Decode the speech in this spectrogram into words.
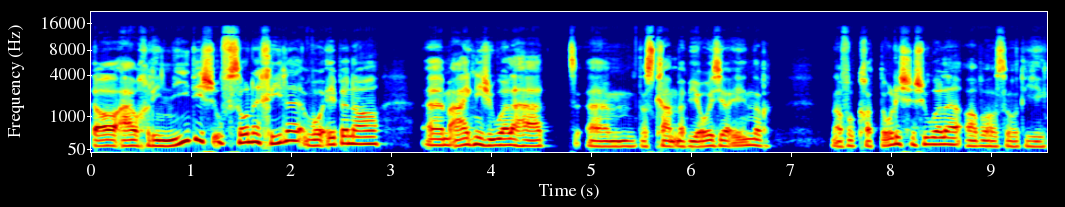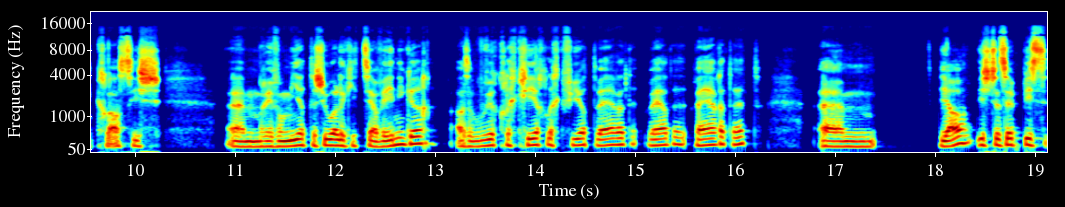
da auch ein bisschen neidisch auf so eine Kille, wo eben auch ähm, eigene Schulen hat? Ähm, das kennt man bei uns ja eher noch von katholischen Schulen, aber so die klassisch ähm, reformierten Schulen gibt es ja weniger, also wo wirklich kirchlich geführt werden. werden, werden. Ähm, ja, ist das etwas,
